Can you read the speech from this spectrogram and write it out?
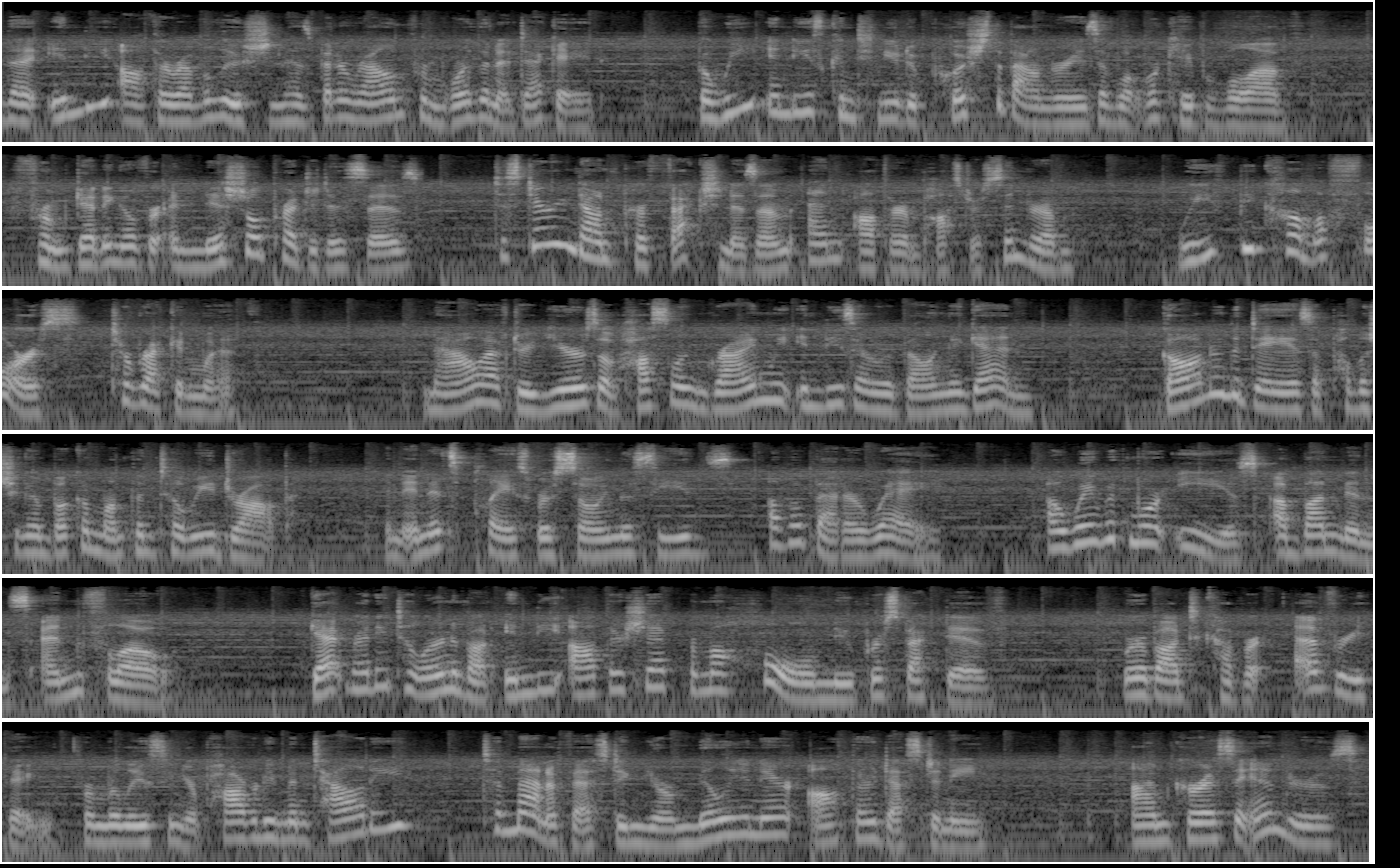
The indie author revolution has been around for more than a decade, but we indies continue to push the boundaries of what we're capable of. From getting over initial prejudices to staring down perfectionism and author imposter syndrome, we've become a force to reckon with. Now, after years of hustle and grind, we indies are rebelling again. Gone are the days of publishing a book a month until we drop, and in its place, we're sowing the seeds of a better way. A way with more ease, abundance, and flow. Get ready to learn about indie authorship from a whole new perspective. We're about to cover everything from releasing your poverty mentality to manifesting your millionaire author destiny. I'm Carissa Andrews,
